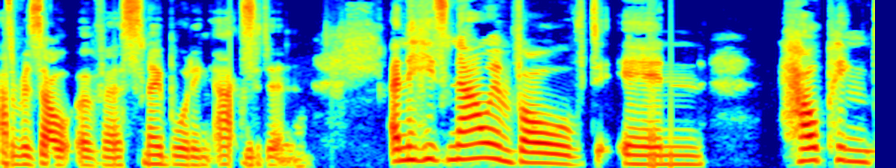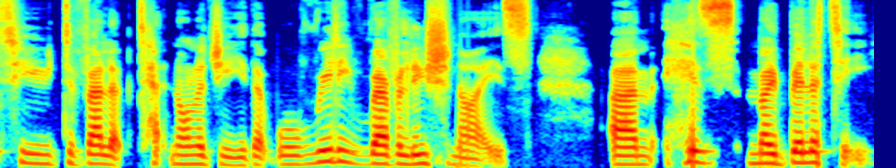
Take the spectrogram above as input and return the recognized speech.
as a result of a snowboarding accident. And he's now involved in helping to develop technology that will really revolutionize um, his mobility.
